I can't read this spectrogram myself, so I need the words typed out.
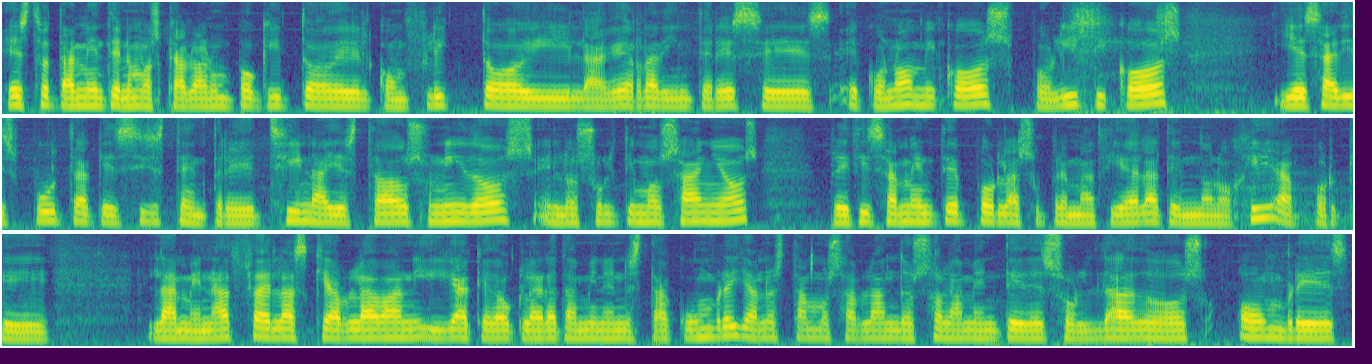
esto también tenemos que hablar un poquito del conflicto y la guerra de intereses económicos, políticos y esa disputa que existe entre China y Estados Unidos en los últimos años, precisamente por la supremacía de la tecnología, porque la amenaza de las que hablaban y ha quedado clara también en esta cumbre, ya no estamos hablando solamente de soldados, hombres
